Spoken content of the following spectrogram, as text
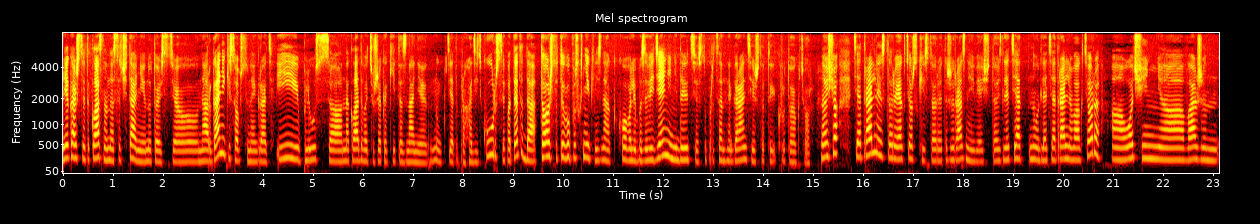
Мне кажется, это классно на сочетании, ну, то есть э, на органике, собственно, играть, и плюс э, накладывать уже какие-то знания, ну, где-то проходить курсы. Вот это да. То, что ты выпускник, не знаю, какого-либо заведения, не дают тебе стопроцентной гарантии, что ты крутой актер. Но еще театральная история и актерские истории это же разные вещи. То есть для, те, ну, для театрального актера э, очень э, важен,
